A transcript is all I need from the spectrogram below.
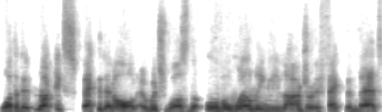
What I did not expect at all, and which was the overwhelmingly larger effect than that,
